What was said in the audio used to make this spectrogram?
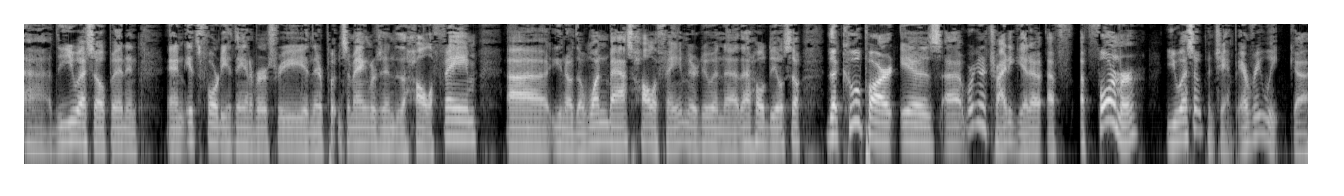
uh, the U.S. Open and, and its 40th anniversary and they're putting some anglers into the Hall of Fame. Uh, you know, the WON Bass Hall of Fame. They're doing uh, that whole deal. So the cool part is, uh, we're going to try to get a, a, a, former U.S. Open champ every week. Uh,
